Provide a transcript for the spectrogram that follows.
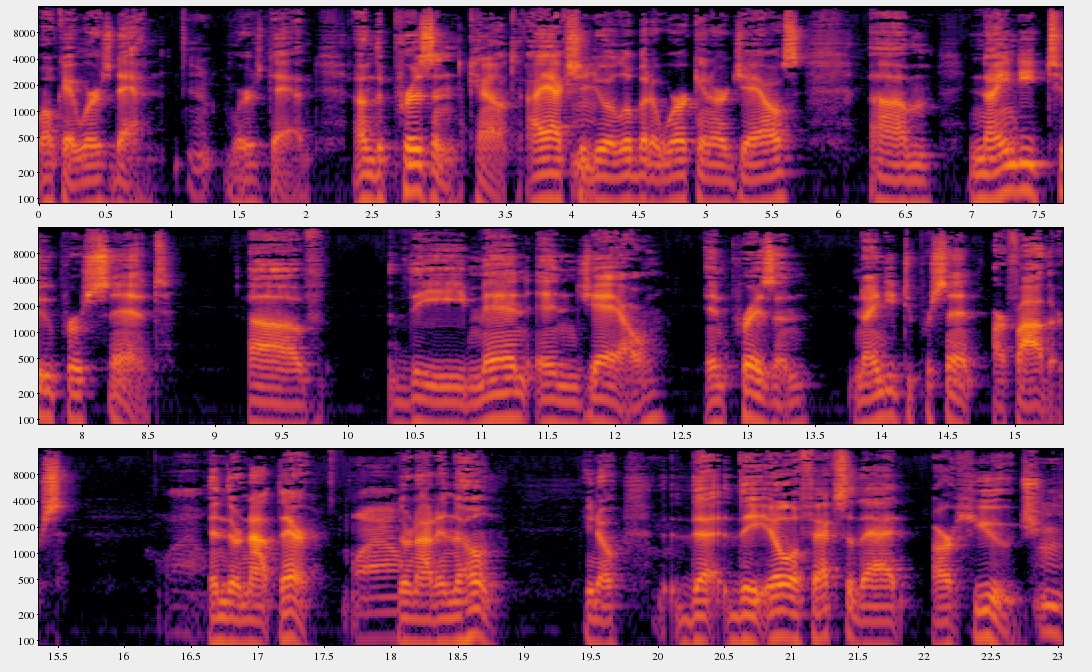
okay, where's dad? Yeah. Where's dad? Um, the prison count. I actually mm. do a little bit of work in our jails. Um, ninety-two percent of the men in jail in prison 92% are fathers. Wow. And they're not there. Wow. They're not in the home. You know, the the ill effects of that are huge. Mm.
